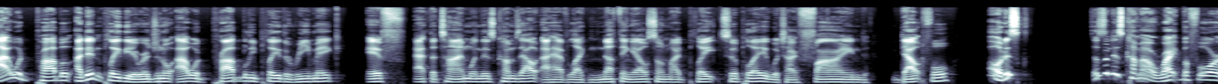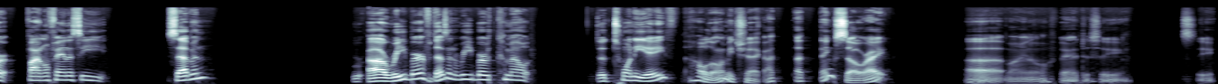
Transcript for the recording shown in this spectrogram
I would probably, I didn't play the original. I would probably play the remake if at the time when this comes out, I have like nothing else on my plate to play, which I find doubtful. Oh, this doesn't this come out right before Final Fantasy 7? Uh, Rebirth doesn't Rebirth come out the 28th? Hold on, let me check. I, I think so, right? Uh, Final Fantasy. Let's see.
